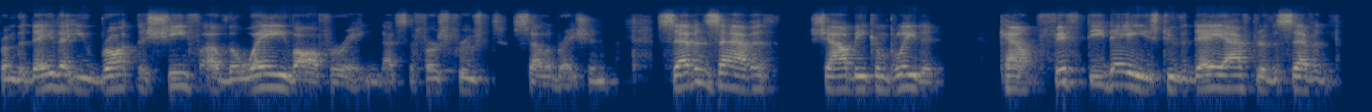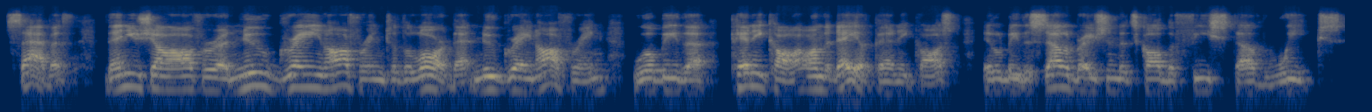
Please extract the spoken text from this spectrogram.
from the day that you brought the sheaf of the wave offering, that's the first fruit celebration, seven Sabbath shall be completed. Count 50 days to the day after the seventh Sabbath. then you shall offer a new grain offering to the Lord. That new grain offering will be the Pentecost, on the day of Pentecost, it'll be the celebration that's called the Feast of Weeks.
